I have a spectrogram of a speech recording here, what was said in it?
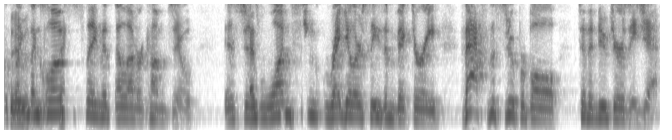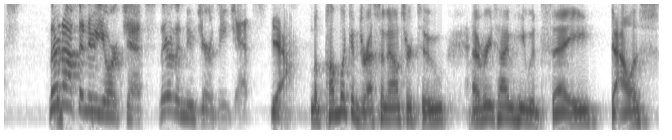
It's It like the insane. closest thing that they'll ever come to is just one sing- regular season victory. That's the Super Bowl to the New Jersey Jets. They're not the New York Jets. They're the New Jersey Jets. Yeah. The public address announcer, too, every time he would say Dallas,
